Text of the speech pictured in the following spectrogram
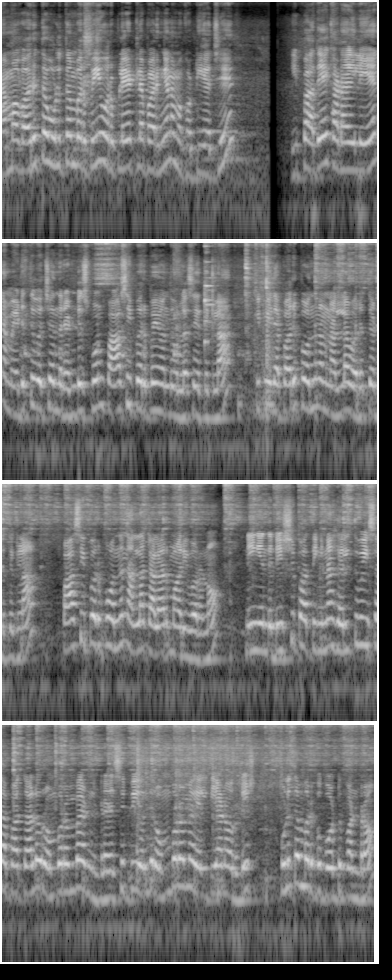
நம்ம வறுத்த உளுத்தம்பருப்பையும் ஒரு பிளேட்டில் பாருங்கள் நம்ம கொட்டியாச்சு. இப்போ அதே கடாயிலேயே நம்ம எடுத்து வச்ச அந்த ரெண்டு ஸ்பூன் பாசிப்பருப்பையும் வந்து உள்ளே சேர்த்துக்கலாம். இப்போ இந்த பருப்பை வந்து நம்ம நல்லா வறுத்து எடுத்துக்கலாம். பாசிப்பருப்பு வந்து நல்லா கலர் மாதிரி வரணும். நீங்கள் இந்த டிஷ்ஷு பார்த்தீங்கன்னா ஹெல்த் வைஸாக பார்த்தாலும் ரொம்ப ரொம்ப ரெசிபி வந்து ரொம்ப ரொம்ப ஹெல்த்தியான ஒரு டிஷ் உளுத்தம்பருப்பு போட்டு பண்ணுறோம்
